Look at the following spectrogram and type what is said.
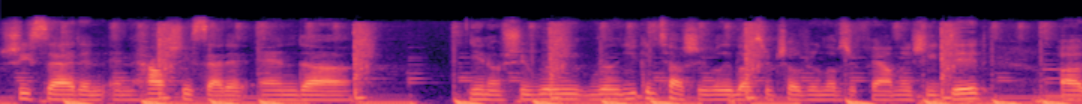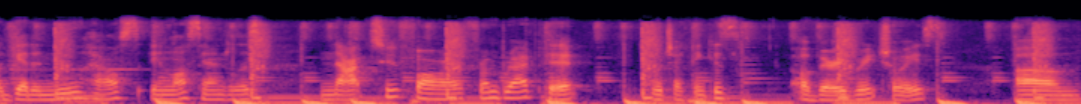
she said and, and how she said it, and. Uh, you know, she really, really, you can tell she really loves her children, loves her family. She did uh, get a new house in Los Angeles, not too far from Brad Pitt, which I think is a very great choice. Um,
